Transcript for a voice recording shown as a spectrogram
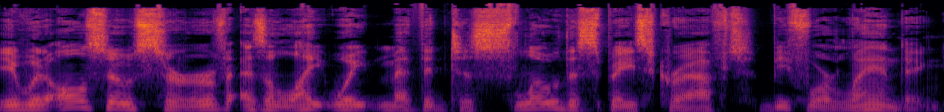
It would also serve as a lightweight method to slow the spacecraft before landing.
